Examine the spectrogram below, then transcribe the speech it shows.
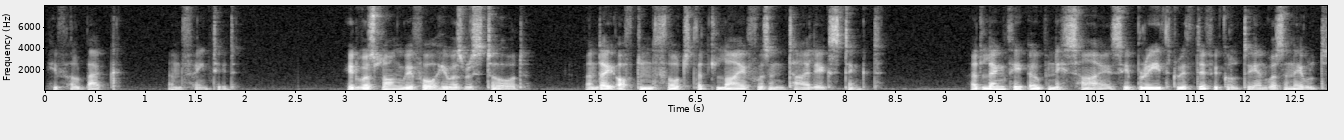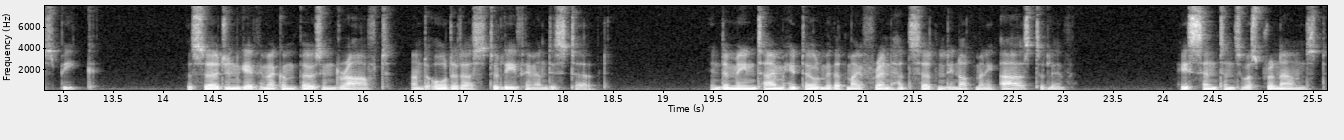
He fell back and fainted. It was long before he was restored, and I often thought that life was entirely extinct. At length he opened his eyes, he breathed with difficulty, and was unable to speak. The surgeon gave him a composing draught, and ordered us to leave him undisturbed. In the meantime, he told me that my friend had certainly not many hours to live. His sentence was pronounced,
